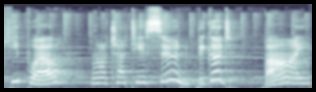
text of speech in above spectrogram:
Keep well, and I'll chat to you soon. Be good. Bye.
